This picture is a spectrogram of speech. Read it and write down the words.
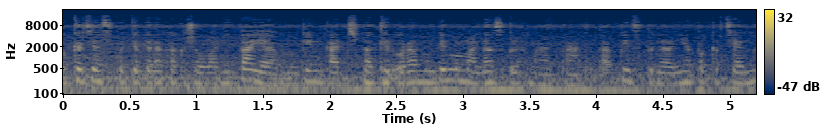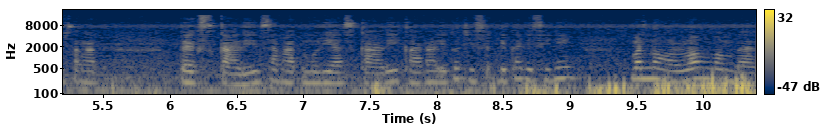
bekerja sebagai tenaga kerja wanita ya mungkin kan sebagian orang mungkin memandang sebelah mata. Tetapi sebenarnya pekerjaan itu sangat baik sekali sangat mulia sekali. Karena itu kita di sini menolong membantu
